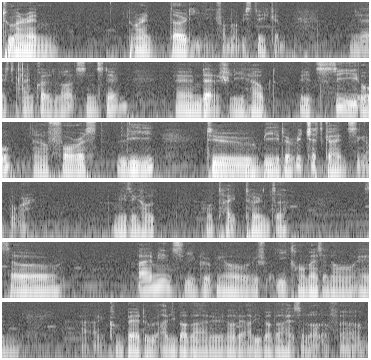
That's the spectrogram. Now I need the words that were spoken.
200 230 if I'm not mistaken. Yeah it's climbed quite a lot since then and that actually helped its CEO uh, Forrest Li to be the richest guy in Singapore. Amazing how how tight turns uh. so but I mean Sea Group you know with e-commerce and all and uh, compared to Alibaba you know that Alibaba has a lot of um,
